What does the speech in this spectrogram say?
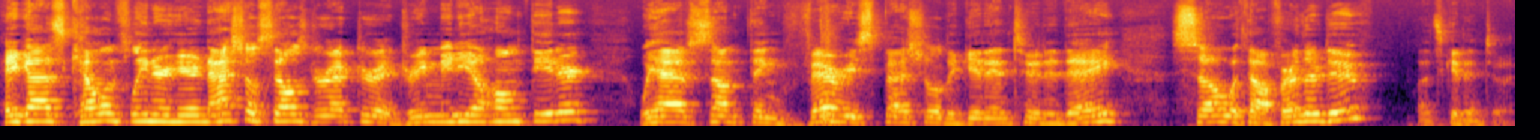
Hey guys, Kellen Fleener here, National Sales Director at Dreamedia Home Theater. We have something very special to get into today. So without further ado, let's get into it.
